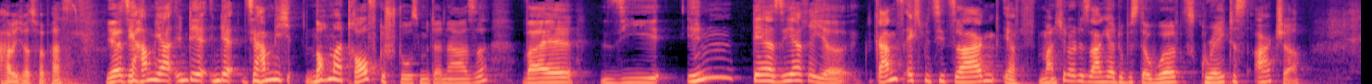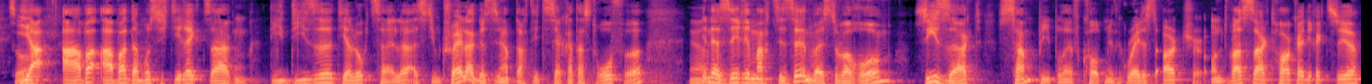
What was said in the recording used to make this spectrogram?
habe ich was verpasst? Ja, sie haben ja in der in der sie haben mich noch mal draufgestoßen mit der Nase, weil sie in der Serie ganz explizit sagen, ja, manche Leute sagen ja, du bist der world's greatest archer. So. Ja, aber, aber, da muss ich direkt sagen, die, diese Dialogzeile, als ich die im Trailer gesehen habe, dachte ich, das ist ja Katastrophe. Ja. In der Serie macht sie Sinn, weißt du warum? Sie sagt, some people have called me the greatest archer. Und was sagt Hawkeye direkt zu ihr?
